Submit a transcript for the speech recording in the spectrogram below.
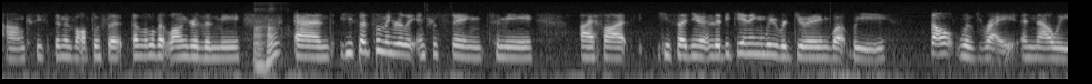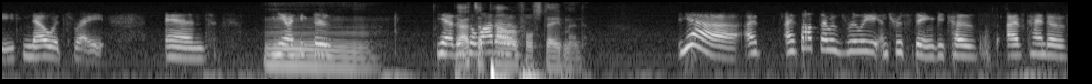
because he's been involved with it a little bit longer than me, Uh-huh. and he said something really interesting to me. I thought he said, you know, in the beginning we were doing what we felt was right, and now we know it's right. And you know, I think there's Mm, yeah, there's that's a a lot of powerful statement. Yeah, I I thought that was really interesting because I've kind of,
